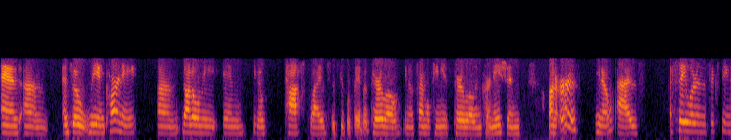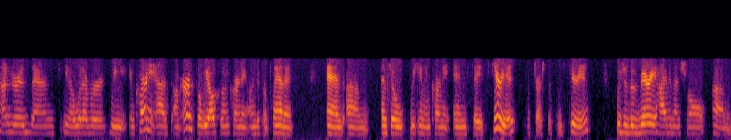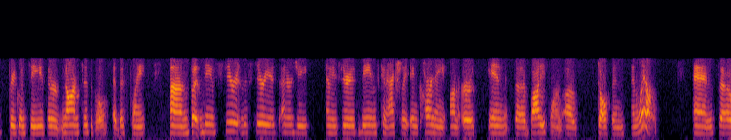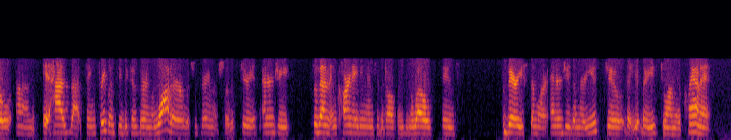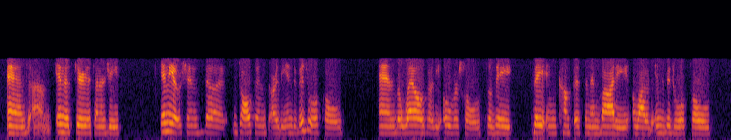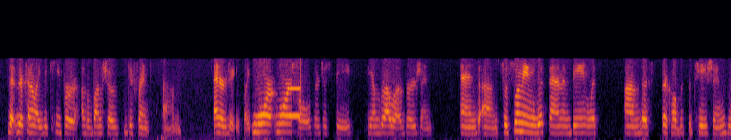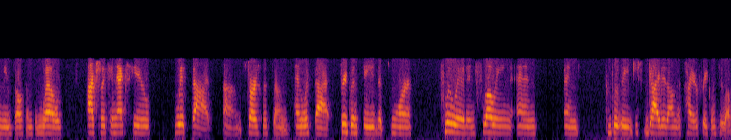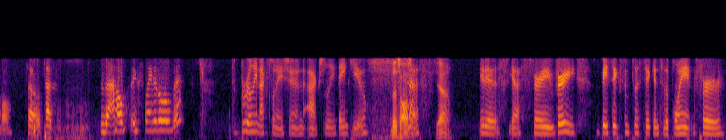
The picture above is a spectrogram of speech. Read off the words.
And um, and so we incarnate um, not only in you know past lives, as people say, but parallel, you know, simultaneous parallel incarnations on Earth, you know, as a sailor in the 1600s and you know whatever we incarnate as on Earth, but we also incarnate on different planets, and um, and so we can incarnate in say Sirius, the star system Sirius, which is a very high dimensional um, frequency. They're non-physical at this point, um, but these Sirius, the Sirius energy and these Sirius beings can actually incarnate on Earth in the body form of dolphins and whales. And so um, it has that same frequency because they're in the water, which is very much so the Sirius energy. So them incarnating into the dolphins and the whales is very similar energy than they're used to that they're used to on their planet. And um, in the Sirius energy, in the oceans, the dolphins are the individual souls, and the whales are the oversouls. So they they encompass and embody a lot of individual souls That they're kind of like the keeper of a bunch of different um, energies, like more more souls. They're just the the umbrella version, and um, so swimming with them and being with um, the they're called the cetaceans and these dolphins and whales actually connects you with that um, star system and with that frequency that's more fluid and flowing and and completely just guided on this higher frequency level. So that's does that help explain it a little bit? It's a brilliant explanation, actually. Thank you. That's awesome. Yes. Yeah. It is. Yes. Very very basic, simplistic and to the point for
